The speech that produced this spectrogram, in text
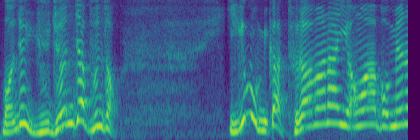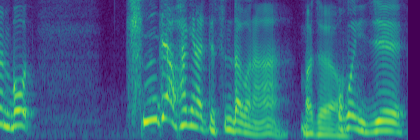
먼저 유전자 분석. 이게 뭡니까? 드라마나 영화 보면은 뭐 친자 확인할 때 쓴다거나 맞아요. 혹은 이제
